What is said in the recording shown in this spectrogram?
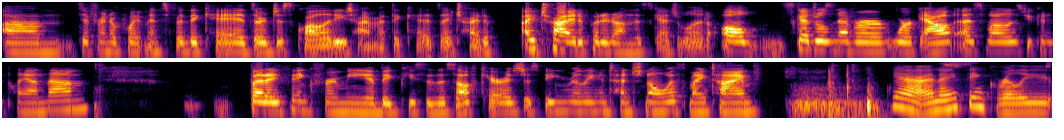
um, different appointments for the kids or just quality time with the kids. I try to I try to put it on the schedule. It all schedules never work out as well as you can plan them. But I think for me a big piece of the self-care is just being really intentional with my time. Yeah, and I think really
